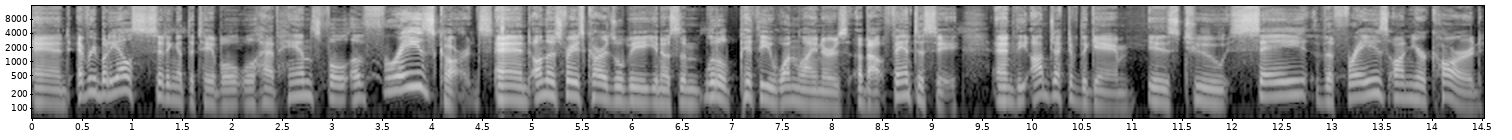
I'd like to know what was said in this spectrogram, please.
and everybody else sitting at the table will have hands full of phrase cards. And on those phrase cards will be, you know, some little pithy one liners about fantasy. And the object of the game is to say the phrase on your card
